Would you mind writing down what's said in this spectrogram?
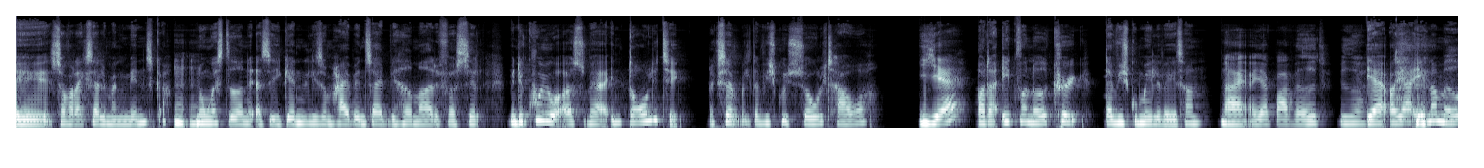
øh, så var der ikke særlig mange mennesker. Mm-mm. Nogle af stederne, altså igen, ligesom Hype Insight, vi havde meget af det for os selv. Men det kunne jo også være en dårlig ting. For eksempel, da vi skulle i Seoul Tower, Ja, og der ikke var noget kø, da vi skulle med elevatoren. nej, og jeg bare været videre. Ja, og jeg ender med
